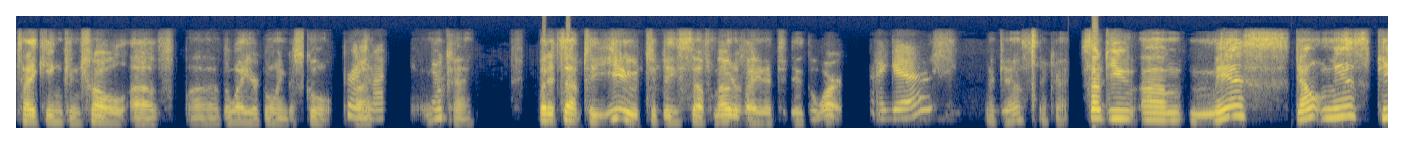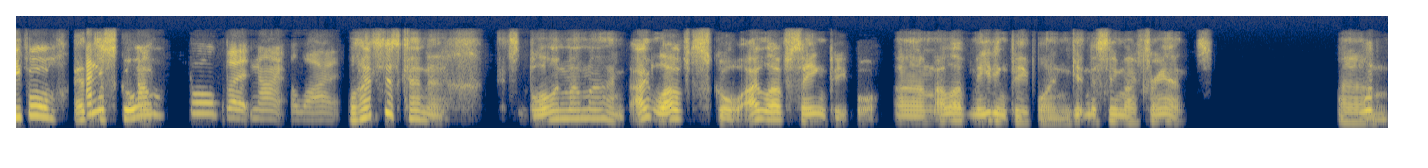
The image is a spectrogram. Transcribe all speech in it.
taking control of uh, the way you're going to school. Pretty right? much, yeah. Okay. But it's up to you to be self motivated to do the work, I guess. I guess. Okay. So do you um miss don't miss people at I the miss school? some. Well, but not a lot. Well, that's just kind of it's blowing my mind. I loved school. I love seeing people. Um, I love meeting people and getting to see my friends. Um,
